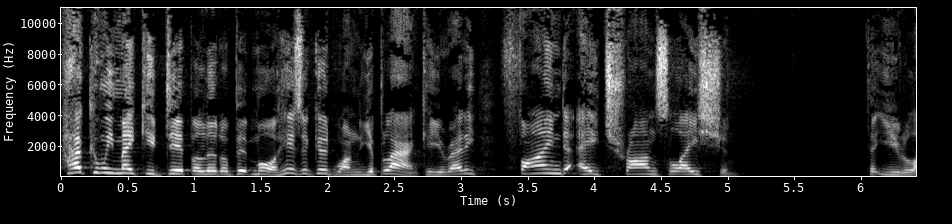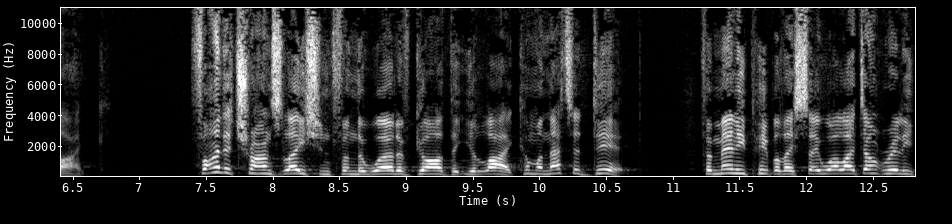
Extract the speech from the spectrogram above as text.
How can we make you dip a little bit more? Here's a good one. You're blank. Are you ready? Find a translation that you like. Find a translation from the Word of God that you like. Come on, that's a dip. For many people, they say, Well, I don't really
